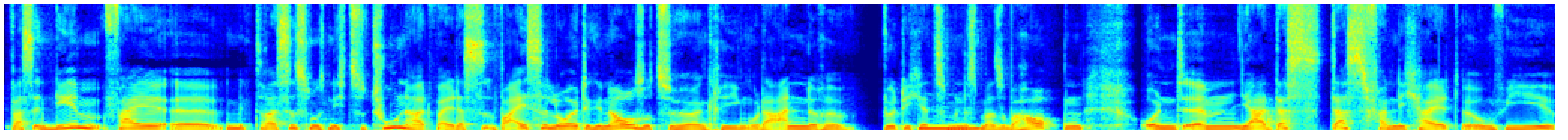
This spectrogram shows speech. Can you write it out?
was in dem Fall äh, mit Rassismus nichts zu tun hat, weil das weiße Leute genauso zu hören kriegen oder andere, würde ich jetzt mhm. zumindest mal so behaupten. Und ähm, ja, das, das fand ich halt irgendwie,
